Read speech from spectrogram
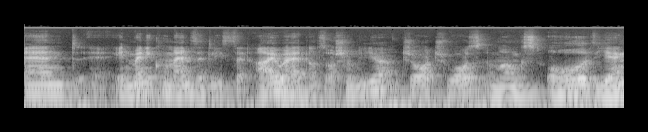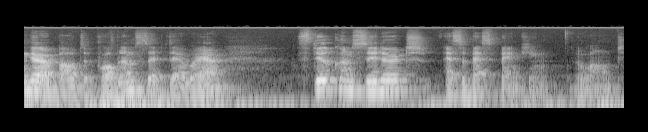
And uh, in many comments, at least that I read on social media, George was, amongst all the anger about the problems that there were, still considered as the best banking around.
